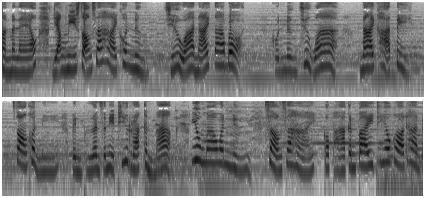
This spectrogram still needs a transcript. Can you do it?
านมาแล้ว ยังมีสองสหายคนหนึ่ง ชื่อว่านายตาบอด คนหนึ่งชื่อว่า นายขาตีสองคนนี้เป็นเพื่อนสนิทที่รักกันมาก อยู่มาวันหนึ่ง สองสหายก็พากันไปเที่ยวขอทานไป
